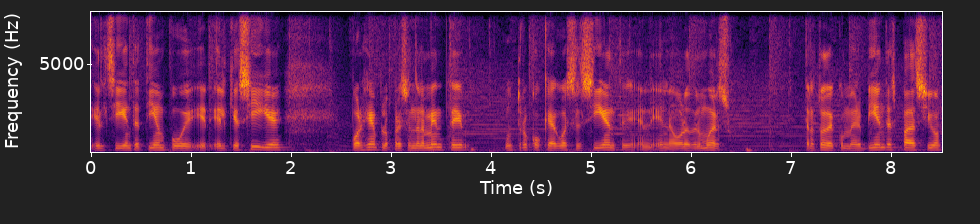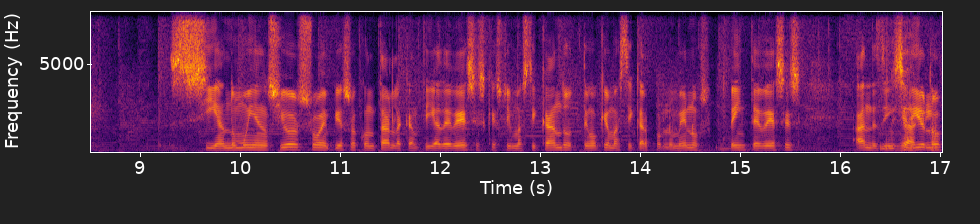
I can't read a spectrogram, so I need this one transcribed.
el siguiente tiempo, el, el que sigue. Por ejemplo, personalmente, un truco que hago es el siguiente en, en la hora del almuerzo. Trato de comer bien despacio. Si ando muy ansioso, empiezo a contar la cantidad de veces que estoy masticando. Tengo que masticar por lo menos 20 veces antes de Exacto. ingerirlo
